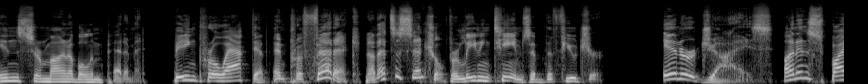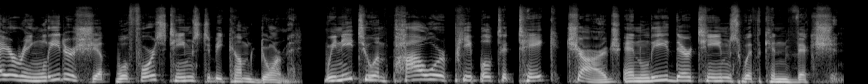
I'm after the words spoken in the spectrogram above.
insurmountable impediment being proactive and prophetic. Now, that's essential for leading teams of the future. Energize. Uninspiring leadership will force teams to become dormant. We need to empower people to take charge and lead their teams with conviction.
